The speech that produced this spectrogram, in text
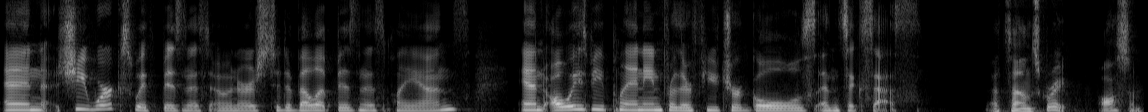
and she works with business owners to develop business plans and always be planning for their future goals and success. That sounds great. Awesome.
